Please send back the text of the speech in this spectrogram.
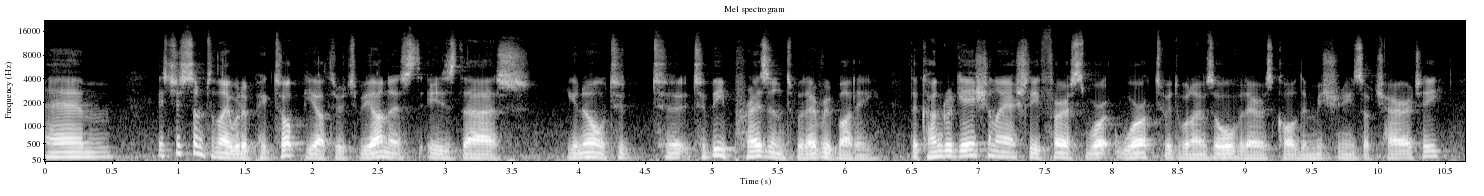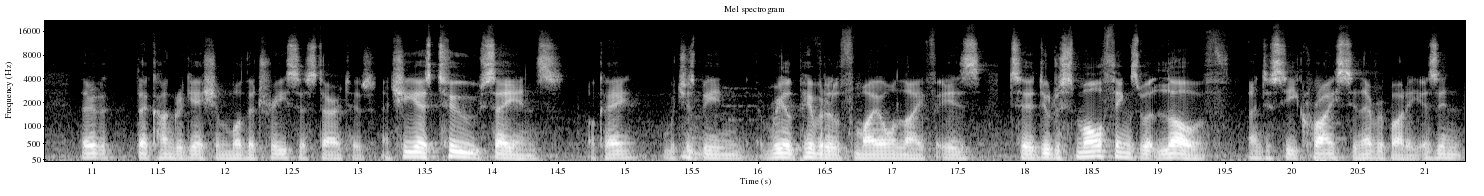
um, it's just something I would have picked up, Piotr, to be honest, is that, you know, to, to, to be present with everybody. The congregation I actually first wor- worked with when I was over there is called the Missionaries of Charity. They're the- congregation Mother Teresa started. And she has two sayings, okay, which has Mm. been real pivotal for my own life, is to do the small things with love and to see Christ in everybody, as in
